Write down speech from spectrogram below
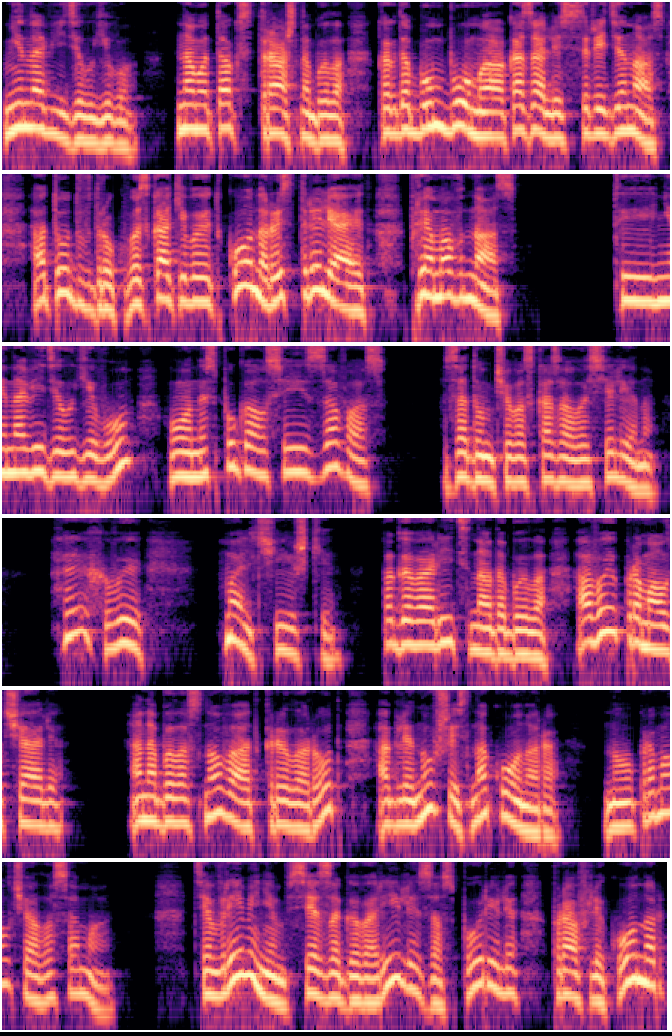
ненавидел его. Нам и так страшно было, когда бум-бумы оказались среди нас, а тут вдруг выскакивает Конор и стреляет прямо в нас». «Ты ненавидел его? Он испугался из-за вас», — задумчиво сказала Селена. «Эх вы, мальчишки, поговорить надо было, а вы промолчали». Она была снова открыла рот, оглянувшись на Конора, но промолчала сама. Тем временем все заговорили, заспорили, прав ли Конор,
